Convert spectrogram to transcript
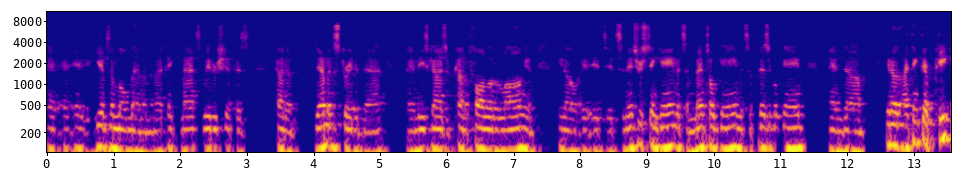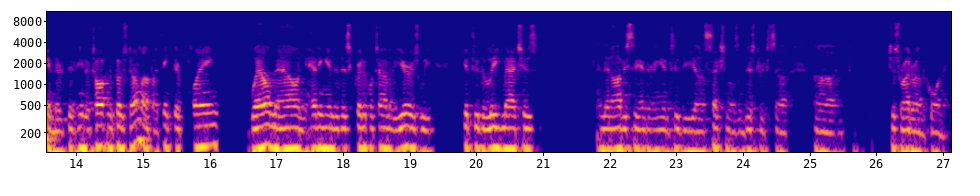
and, and, it gives them momentum. And I think Matt's leadership has kind of demonstrated that and these guys have kind of followed along. And you know, it, it's an interesting game. It's a mental game. It's a physical game. And um, you know, I think they're peaking. They're, they're, you know, talking to Coach Dunlop. I think they're playing well now and heading into this critical time of the year as we get through the league matches, and then obviously entering into the uh, sectionals and districts uh, uh, just right around the corner.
